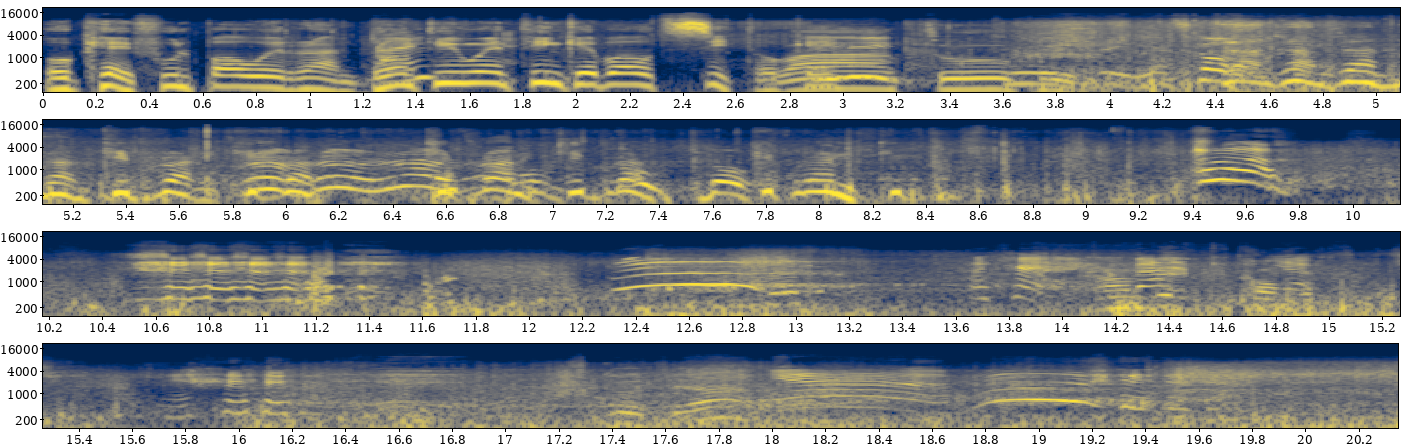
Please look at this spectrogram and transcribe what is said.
Okay, full power run. Don't Time? even think about sit, okay? One, two, three. Let's go. Run, run, run, run. Keep running, keep run, running, run, keep running, keep running, keep running, keep running, keep Okay. I'm back. back. Yep. it's good, yeah? Yeah.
